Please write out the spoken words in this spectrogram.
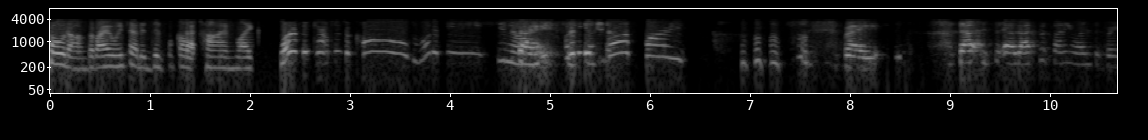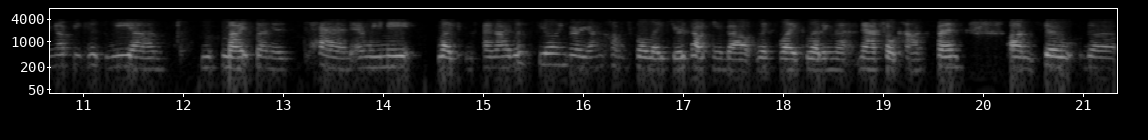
coat on. But I always had a difficult time. Like, what if he catches a cold? What if he, you know, Right. what if he gets frostbite? right. That's uh, that's a funny one to bring up because we, um, my son is ten, and we meet like, and I was feeling very uncomfortable, like you're talking about, with like letting that natural consequence. Um, so the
